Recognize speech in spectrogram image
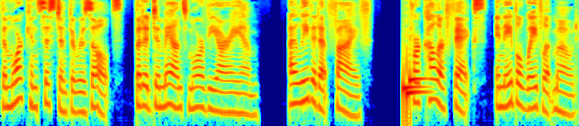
the more consistent the results, but it demands more VRAM. I leave it at 5. For color fix, enable wavelet mode.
